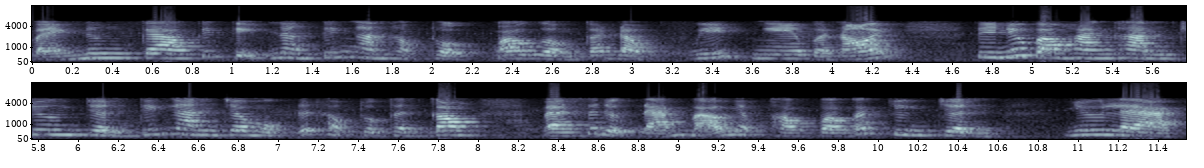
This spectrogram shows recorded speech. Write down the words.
bạn nâng cao cái kỹ năng tiếng Anh học thuật bao gồm cả đọc, viết, nghe và nói. Thì nếu bạn hoàn thành chương trình tiếng Anh cho mục đích học thuật thành công, bạn sẽ được đảm bảo nhập học vào các chương trình như là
